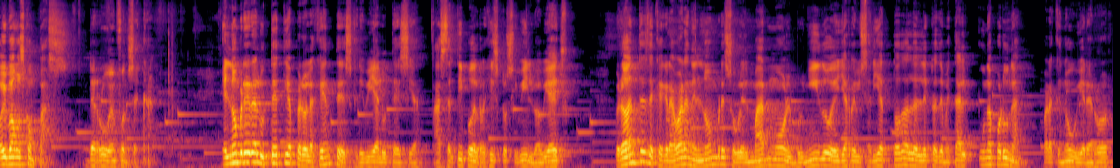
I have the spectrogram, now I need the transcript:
Hoy vamos con paz, de Rubén Fonseca. El nombre era Lutetia, pero la gente escribía Lutecia. Hasta el tipo del registro civil lo había hecho. Pero antes de que grabaran el nombre sobre el mármol bruñido, ella revisaría todas las letras de metal una por una para que no hubiera error.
